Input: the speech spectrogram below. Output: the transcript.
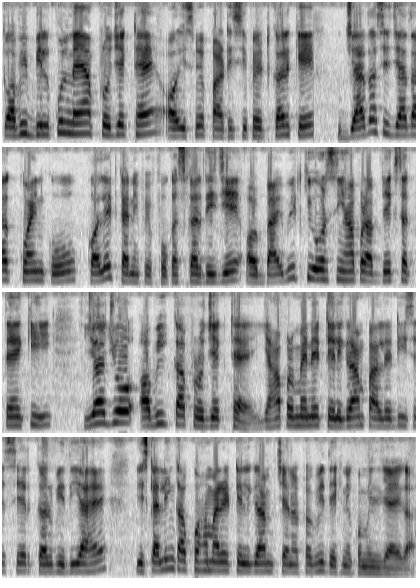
तो अभी बिल्कुल नया प्रोजेक्ट है और इसमें पार्टिसिपेट करके ज़्यादा से ज़्यादा कॉइन को कलेक्ट करने पे फोकस कर दीजिए। और बाईबिट की ओर से यहाँ पर आप देख सकते हैं कि यह जो अभी का प्रोजेक्ट है, यहाँ पर मैंने टेलीग्राम पर ऑलरेडी इसे शेयर कर भी दिया है। इसका लिंक आपको हमारे टेलीग्राम चैनल पर भी देखने को मिल जाएगा।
